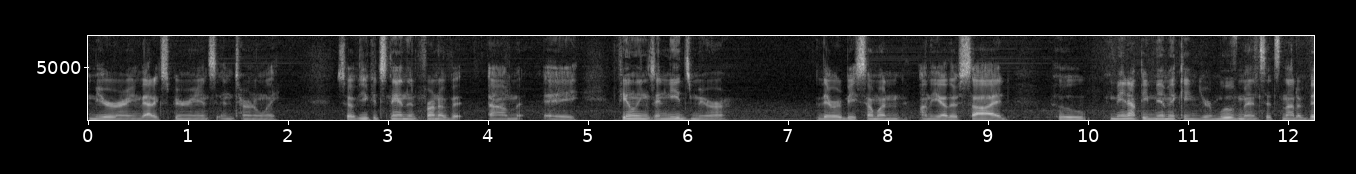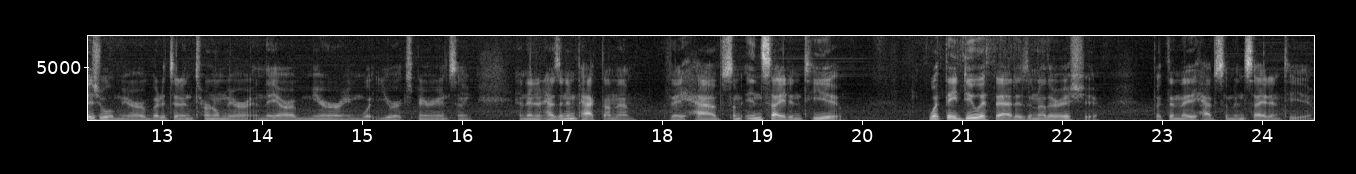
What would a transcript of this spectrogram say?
mirroring that experience internally. So if you could stand in front of um, a feelings and needs mirror, there would be someone on the other side who may not be mimicking your movements. It's not a visual mirror, but it's an internal mirror, and they are mirroring what you're experiencing. And then it has an impact on them. They have some insight into you. What they do with that is another issue, but then they have some insight into you,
